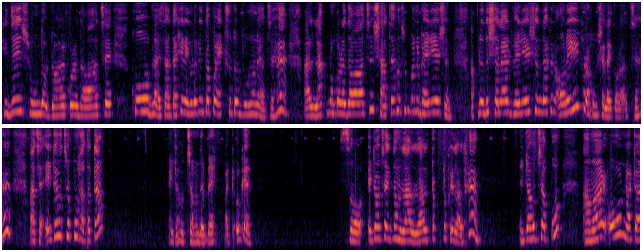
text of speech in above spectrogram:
কি যে সুন্দর, ড্রয়ার করে দেওয়া আছে, খুব নাইস আর দেখেন, এগুলো কিন্তু আপু একশো তোর বুননে আছে হ্যাঁ? আর লাকনো করে দেওয়া আছে, সাথে হচ্ছে মানে ভেরিয়েশন আপনি যদি সেলাইয়ের ভেরিয়েশন দেখেন, অনেক রকম সেলাই করা আছে হ্যাঁ? আচ্ছা এটা হচ্ছে আপু হাতাটা, এটা হচ্ছে আমাদের ব্যাক পার্ট ওকে সো এটা হচ্ছে একদম লাল লাল টকটকে লাল হ্যাঁ? এটা হচ্ছে আপু, আমার ওড়নাটা,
